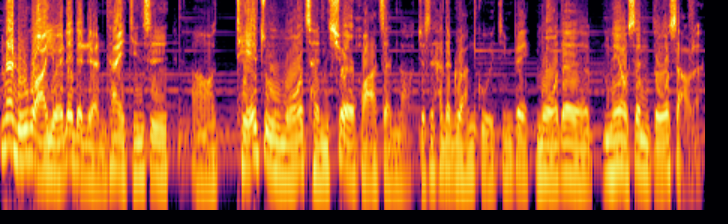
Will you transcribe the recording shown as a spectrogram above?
那如果啊有一类的人，他已经是哦铁杵磨成绣花针了，就是他的软骨已经被磨得没有剩多少了。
